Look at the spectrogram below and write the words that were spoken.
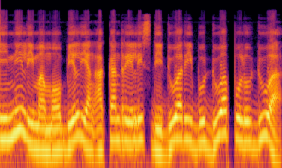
Ini 5 mobil yang akan rilis di 2022.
